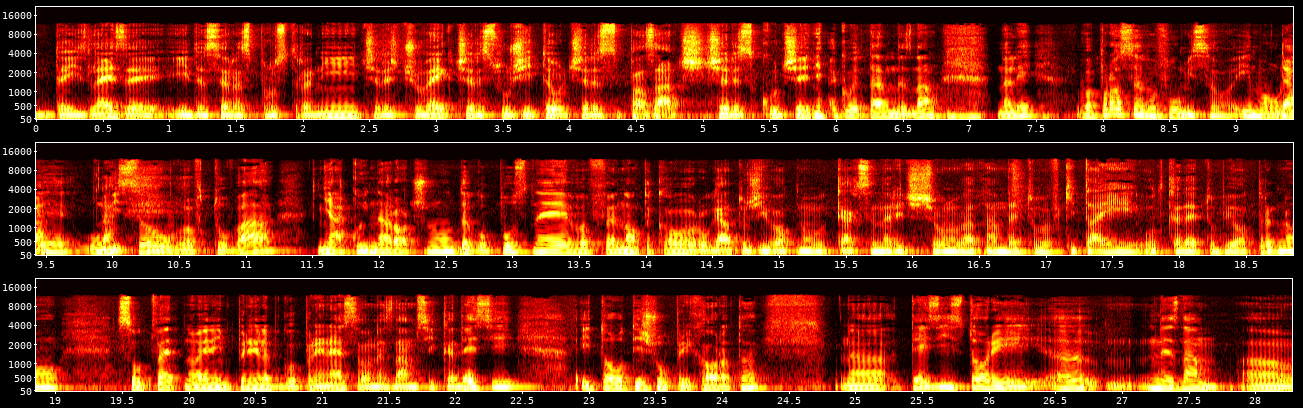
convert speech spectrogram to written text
да излезе и да се разпространи чрез човек, чрез служител, чрез пазач, чрез куче, някой там, не знам. Нали? Въпросът е в умисъла. Има ли Да, е умисъл в това някой нарочно да го пусне в едно такова рогато животно, как се наричаше онова там, дето в Китай, откъдето било тръгнало. Съответно, един прилеп го принесъл, не знам си къде си, и то отишло при хората. А, тези истории, а, не знам, а,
